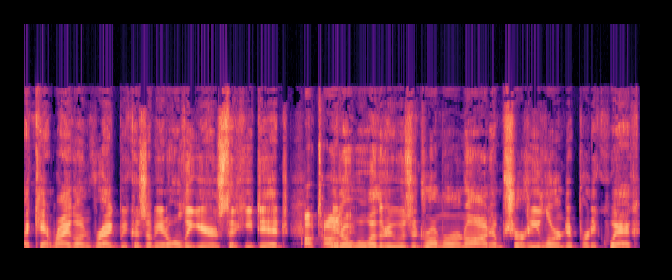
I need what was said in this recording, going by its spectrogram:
I can't rag on greg because i mean all the years that he did oh totally. you know whether he was a drummer or not i'm sure he learned it pretty quick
